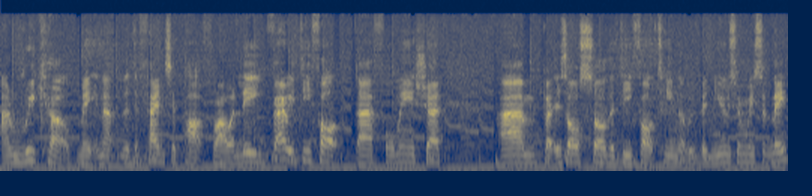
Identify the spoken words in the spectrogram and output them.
and Rico making up the defensive part for our league. Very default uh, formation, um, but it's also the default team that we've been using recently.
